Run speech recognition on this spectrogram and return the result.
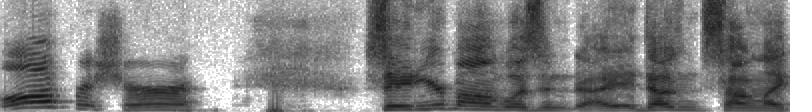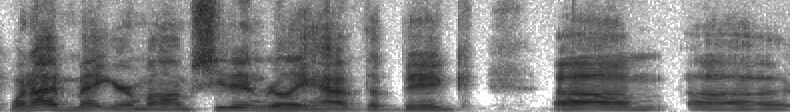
Oh, for sure. See, and your mom wasn't. uh, It doesn't sound like when I've met your mom, she didn't really have the big um, uh,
